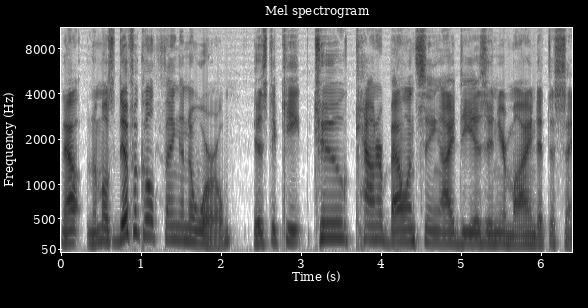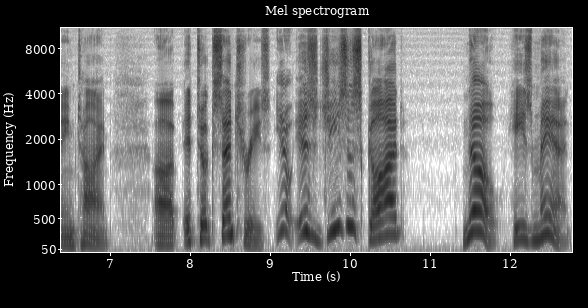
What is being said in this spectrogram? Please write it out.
Now, the most difficult thing in the world is to keep two counterbalancing ideas in your mind at the same time. Uh, it took centuries. You know, is Jesus God? No, he's man.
